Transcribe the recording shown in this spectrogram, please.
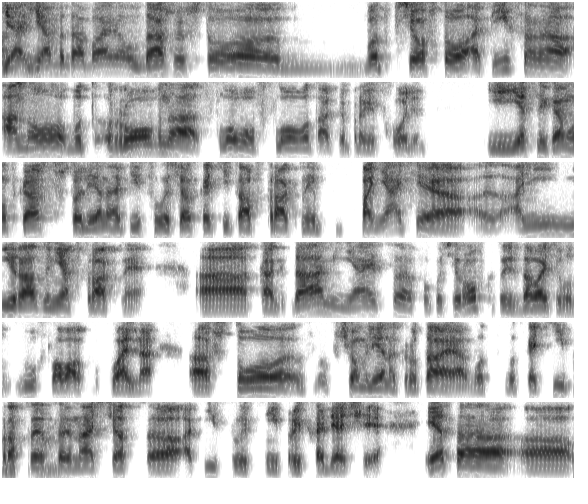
Я, я бы добавил даже, что вот все, что описано, оно вот ровно слово в слово так и происходит. И если кому-то кажется, что Лена описывала сейчас какие-то абстрактные понятия, э, они ни разу не абстрактные. А, когда меняется фокусировка, то есть давайте вот в двух словах буквально, а, что, в чем Лена крутая, вот, вот какие процессы она сейчас а, описывает с ней происходящее. Это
